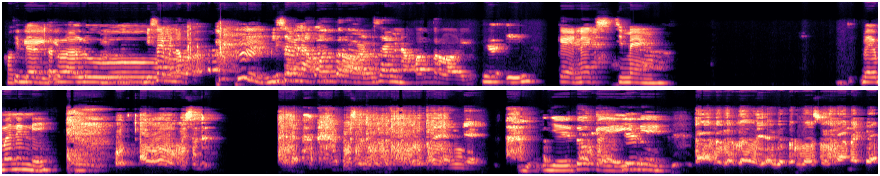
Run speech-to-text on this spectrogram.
oke, Tidak gitu. terlalu Mm-mm. bisa mina bisa mina kontrol bisa mina kontrol gitu oke next Cimeng Bagaimana nih? Oh, oh, bisa di, bisa diulang pertanyaannya. jadi tuh kayak Jadi- ini Nah, ada kata ya agak terbawa suasana kak.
